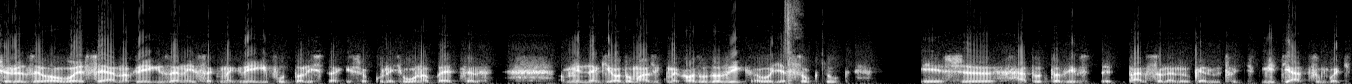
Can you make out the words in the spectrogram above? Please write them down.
söröző, ahova összejárnak régi zenészek, meg régi futbalisták, és akkor egy hónapban egyszer mindenki adomázik, meg hazudozik, ahogy ezt szoktuk, és hát ott azért párszor előkerült, hogy mit játszunk, vagy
